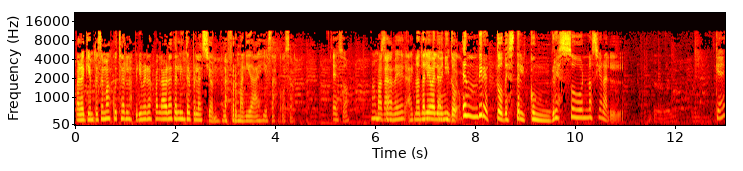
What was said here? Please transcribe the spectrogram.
para que empecemos a escuchar las primeras palabras de la interpelación, las formalidades y esas cosas. Eso. Vamos Bacán. a ver aquí Natalia video. en directo desde el Congreso Nacional. ¿Qué?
